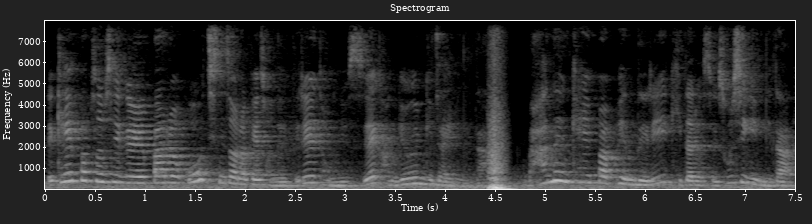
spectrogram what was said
K-팝 소식을 빠르고 친절하게 전해드릴 덕뉴스의 강경윤 기자입니다. 많은 K-팝 팬들이 기다렸을 소식입니다.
